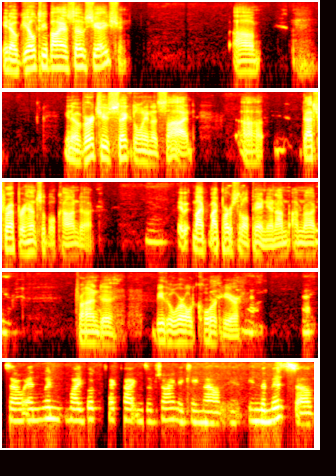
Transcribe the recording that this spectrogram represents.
You know, guilty by association. Um, you know, virtue signaling aside, uh, that's reprehensible conduct. Yeah. It- My, my personal opinion, I'm, I'm not Yeah. trying to be the world court here. Right. So, and when my book Tech Titans of China came out in, in the midst of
